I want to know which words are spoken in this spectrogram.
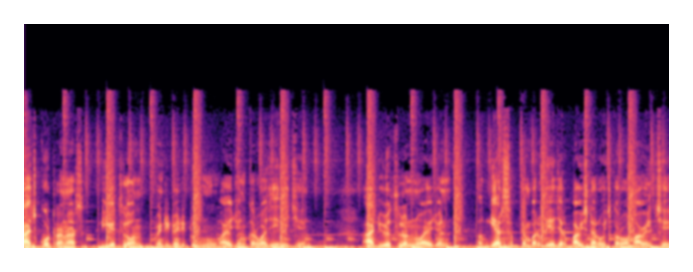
Rajkot runners duathlon twenty twenty ટુનું આયોજન કરવા જઈ રહી છે. આ ડિએથલોનનું આયોજન અગિયાર સપ્ટેમ્બર બે હજાર બાવીસના રોજ કરવામાં આવેલ છે.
